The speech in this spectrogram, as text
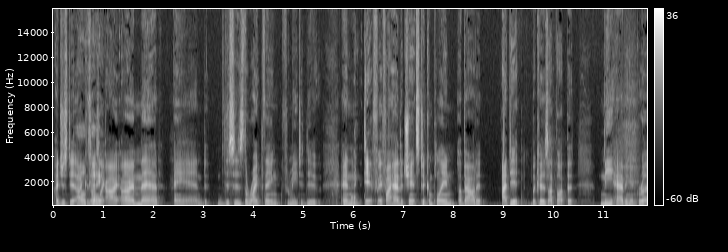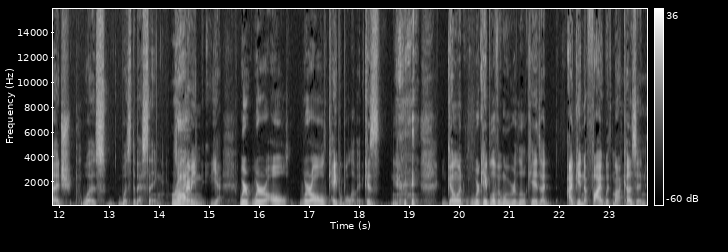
I just did because I was like I I'm mad and this is the right thing for me to do. And if if I had the chance to complain about it, I did because I thought that me having a grudge was was the best thing. So, Right. I mean, yeah, we're we're all we're all capable of it because going we're capable of it when we were little kids. I'd I'd get in a fight with my cousin.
